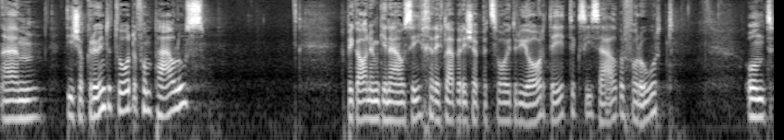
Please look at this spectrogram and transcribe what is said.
ähm, die ist ja gegründet worden von Paulus. Ich bin gar nicht mehr genau sicher. Ich glaube, er war etwa zwei, drei Jahre dort, gewesen, selber vor Ort. Und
